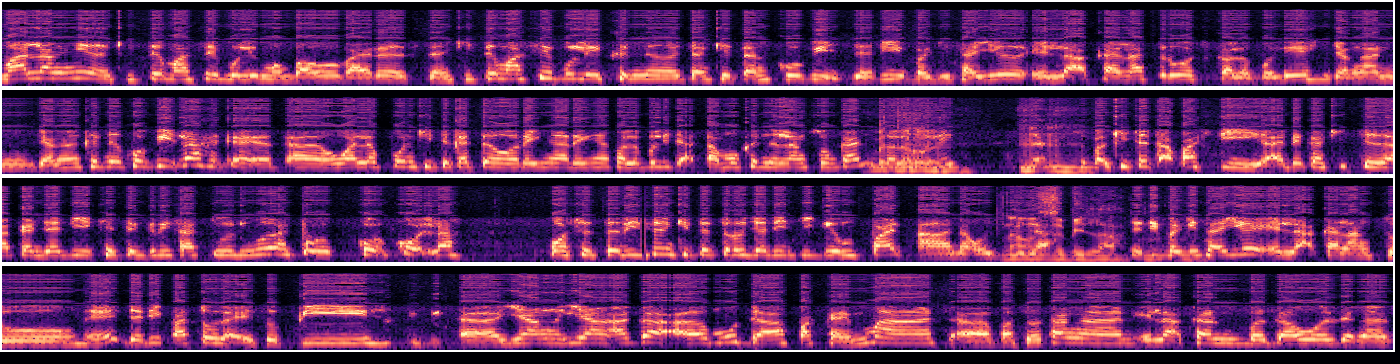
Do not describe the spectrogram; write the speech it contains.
Malangnya kita masih boleh membawa virus dan kita masih boleh kena jangkitan COVID. Jadi bagi saya elakkanlah terus kalau boleh jangan jangan kena COVID lah. Uh, walaupun kita kata oh, ringan-ringan kalau boleh tak tamu kena langsung kan Betul. kalau boleh. Mm-hmm. Sebab kita tak pasti adakah kita akan jadi kategori 1 2 atau kod-kod lah. Certain reason kita terus jadi 3 4 ah nauzubillah. Jadi bagi saya elakkan langsung eh jadi patuhlah SOP uh, yang yang agak uh, mudah pakai mask, uh, basuh tangan, elakkan bergaul dengan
